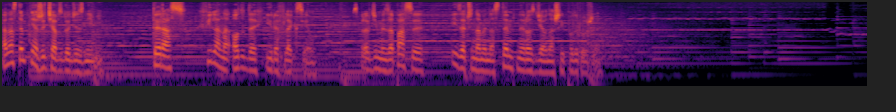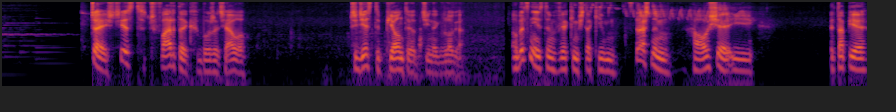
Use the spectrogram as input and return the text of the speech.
a następnie życia w zgodzie z nimi. Teraz chwila na oddech i refleksję. Sprawdzimy zapasy i zaczynamy następny rozdział naszej podróży. Cześć, jest czwartek, Boże Ciało. 35 odcinek vloga. Obecnie jestem w jakimś takim strasznym chaosie i etapie,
